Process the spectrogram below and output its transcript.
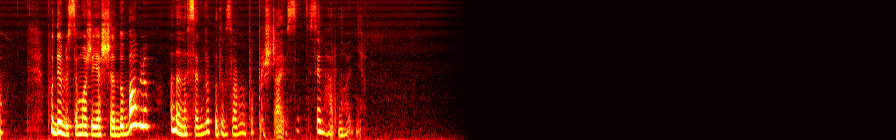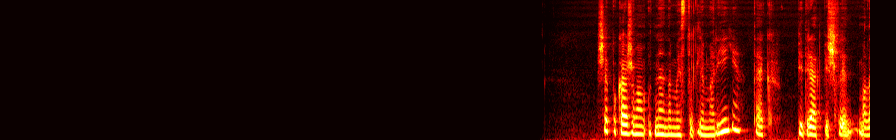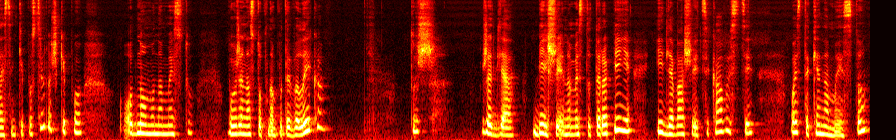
Подивлюся, може, я ще добавлю, але на всяк випадок з вами попрощаюся. Всім гарного дня! Ще покажу вам одне намисто для Марії. Так, як підряд пішли малесенькі посилочки по одному намисту, бо вже наступна буде велика. Тож, вже для більшої намистотерапії і для вашої цікавості ось таке намисто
